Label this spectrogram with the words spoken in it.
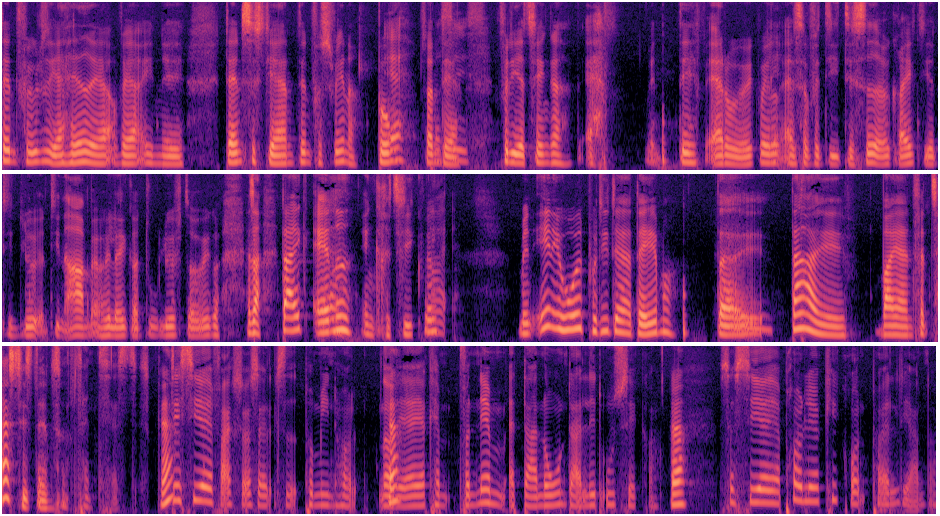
den følelse, jeg havde af at være en øh, dansestjerne, den forsvinder. Bum, Ja, sådan der. præcis. Fordi jeg tænker, ja, men det er du jo ikke vel. Altså, fordi det sidder jo ikke rigtigt, og din, din arm er jo heller ikke, og du løfter jo ikke. Altså, der er ikke andet ja. end kritik, vel? Nej. Men ind i hovedet på de der damer, der, øh, der øh, var jeg en fantastisk danser. Fantastisk. Ja. Det siger jeg faktisk også altid på min hold. Når Ja. ja. jeg kan fornemme, at der er nogen, der er lidt usikre. Ja. Så siger jeg, prøv lige at kigge rundt på alle de andre.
